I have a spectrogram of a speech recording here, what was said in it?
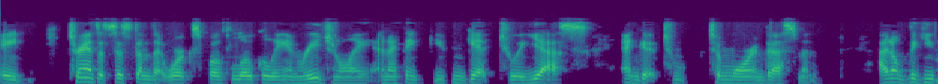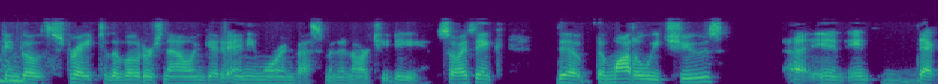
a transit system that works both locally and regionally. And I think you can get to a yes and get to, to more investment. I don't think you can go straight to the voters now and get any more investment in RTD. So I think the the model we choose uh, in, in that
